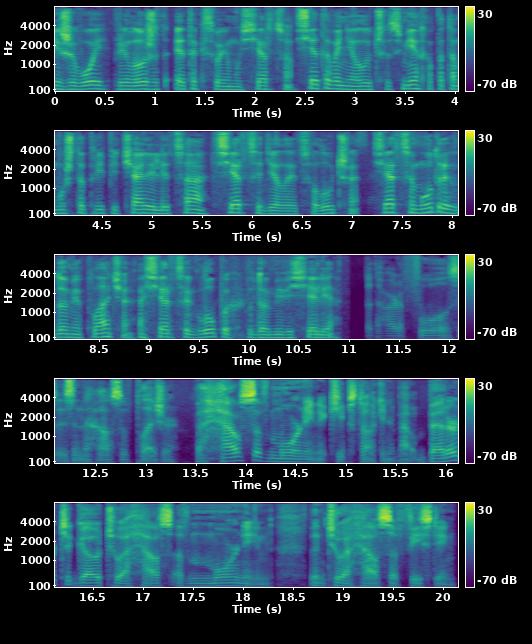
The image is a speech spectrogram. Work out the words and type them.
и живой приложит это к своему сердцу. Сетование лучше смеха, потому что при печали лица сердце делается лучше. Сердце мудрых в доме плача, а сердце глупых в доме веселья. but the heart of fools is in the house of pleasure. The house of mourning, it keeps talking about. Better to go to a house of mourning than to a house of feasting.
